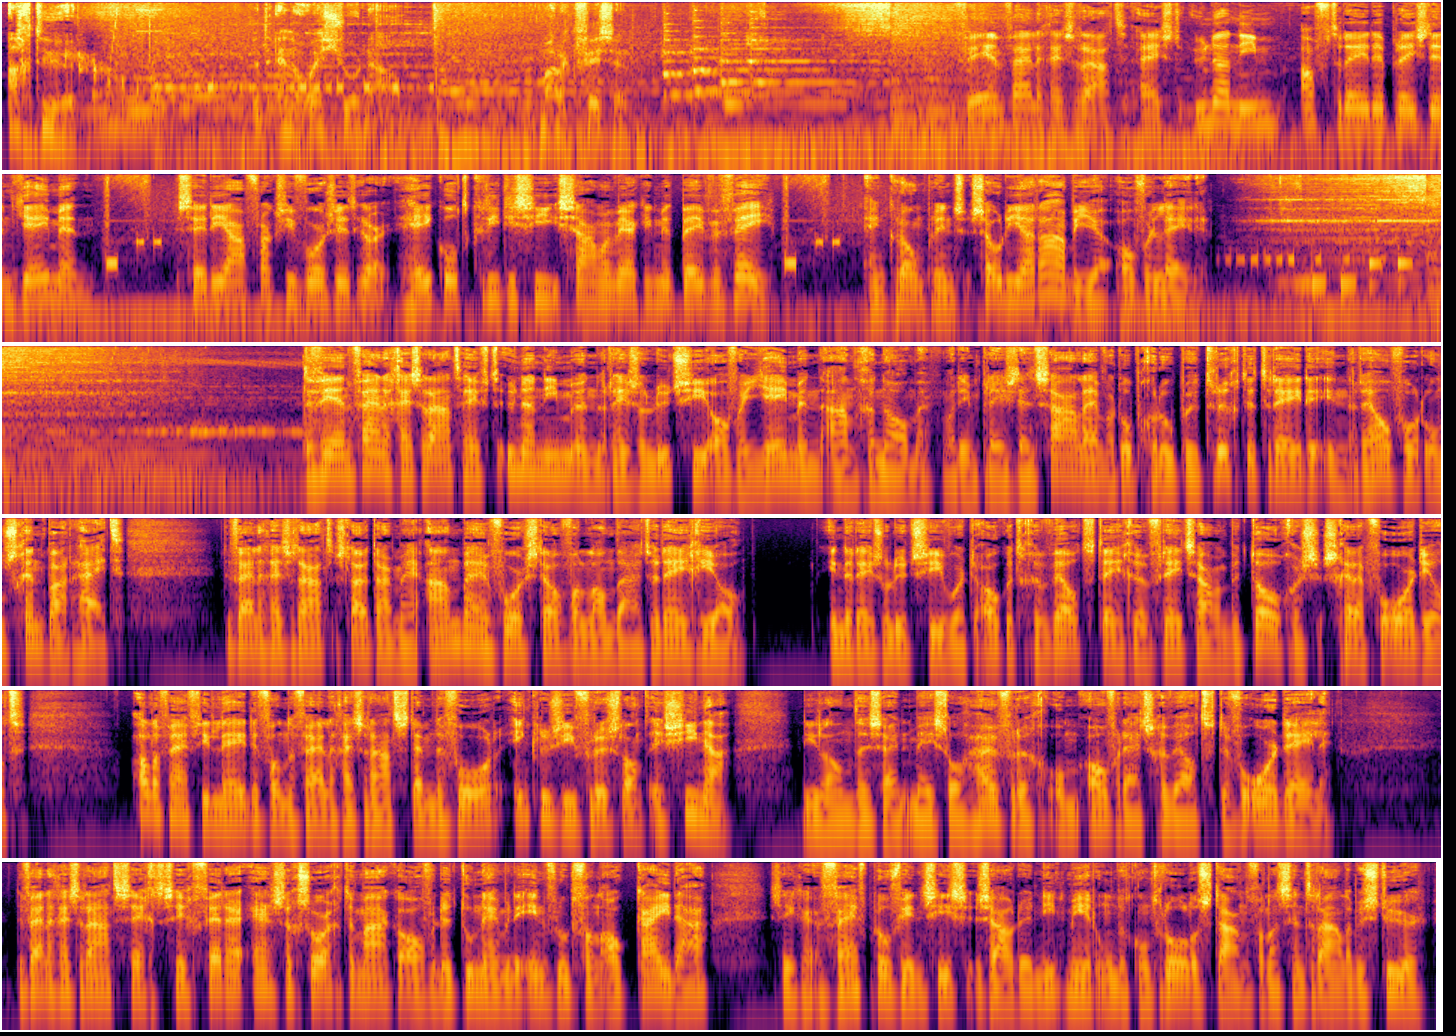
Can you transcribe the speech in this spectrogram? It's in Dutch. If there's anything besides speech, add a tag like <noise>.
8 uur. Het NOS-journaal. Mark Visser. VN-veiligheidsraad eist unaniem aftreden president Jemen. CDA-fractievoorzitter hekelt critici samenwerking met PVV. En kroonprins Saudi-Arabië overleden. De VN-veiligheidsraad heeft unaniem een resolutie over Jemen aangenomen... waarin president Saleh wordt opgeroepen terug te treden in ruil voor onschendbaarheid. De Veiligheidsraad sluit daarmee aan bij een voorstel van landen uit de regio. In de resolutie wordt ook het geweld tegen vreedzame betogers scherp veroordeeld. Alle 15 leden van de Veiligheidsraad stemden voor, inclusief Rusland en China. Die landen zijn meestal huiverig om overheidsgeweld te veroordelen. De Veiligheidsraad zegt zich verder ernstig zorgen te maken over de toenemende invloed van Al-Qaeda. Zeker vijf provincies zouden niet meer onder controle staan van het centrale bestuur.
